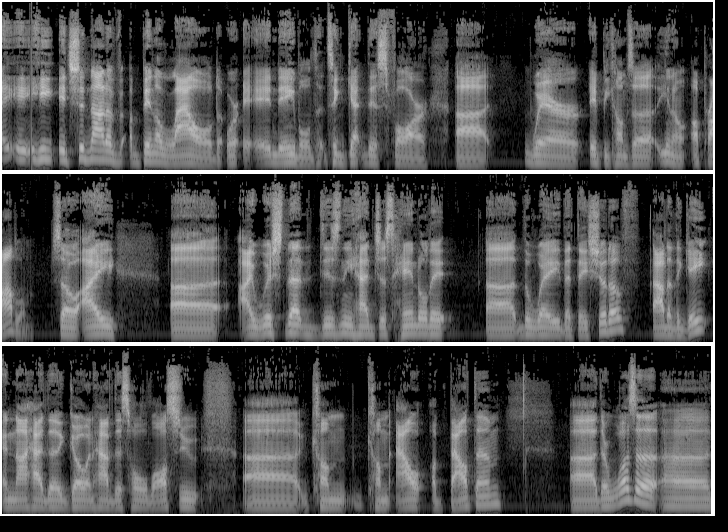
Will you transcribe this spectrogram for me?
he it should not have been allowed or enabled to get this far, uh, where it becomes a you know a problem. So I uh, I wish that Disney had just handled it uh, the way that they should have out of the gate and not had to go and have this whole lawsuit uh, come come out about them. Uh, there was a uh,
